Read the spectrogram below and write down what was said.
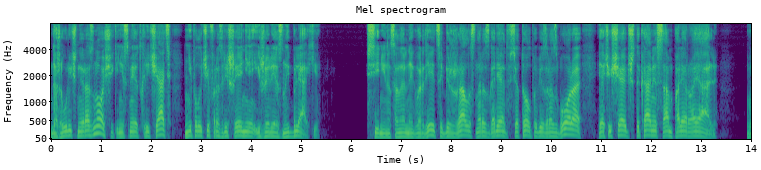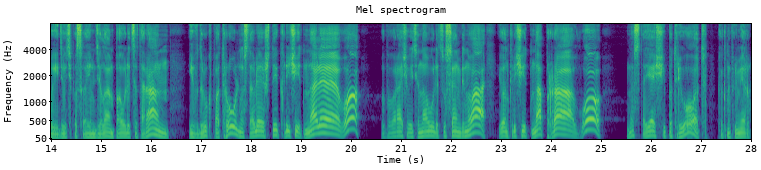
даже уличные разносчики не смеют кричать, не получив разрешения и железной бляхи. Синие национальные гвардейцы безжалостно разгоняют все толпы без разбора и очищают штыками сам Пале-Рояль. Вы идете по своим делам по улице Таран, и вдруг патруль, наставляя штык, кричит «Налево!» Вы поворачиваете на улицу Сен-Бенуа, и он кричит «Направо!» настоящий патриот, как, например,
